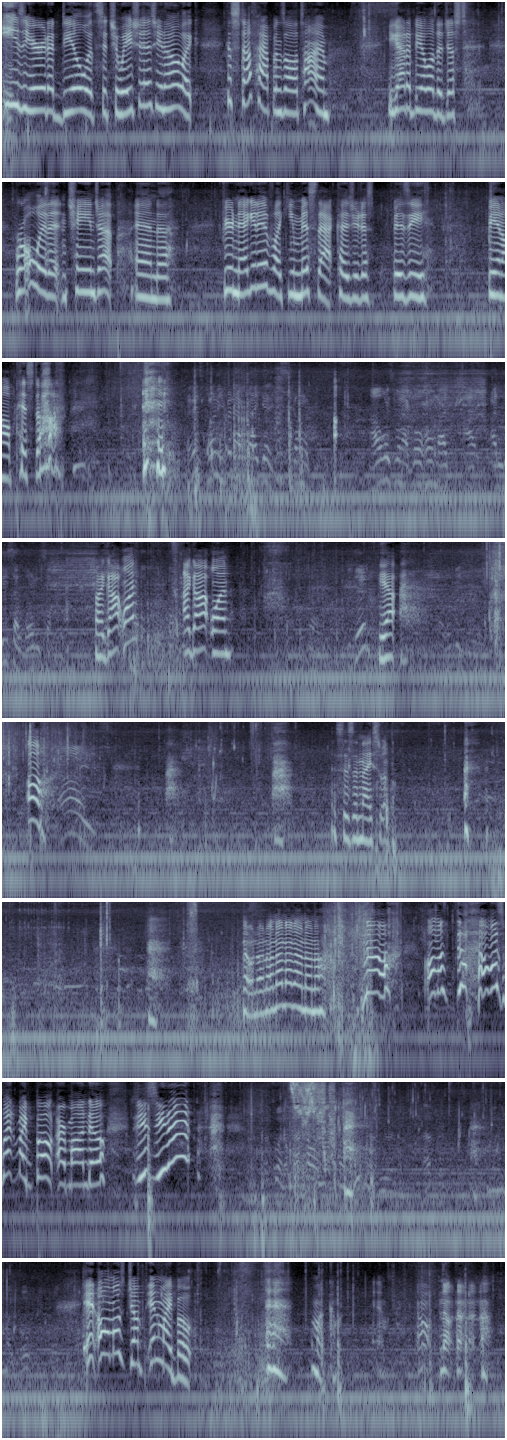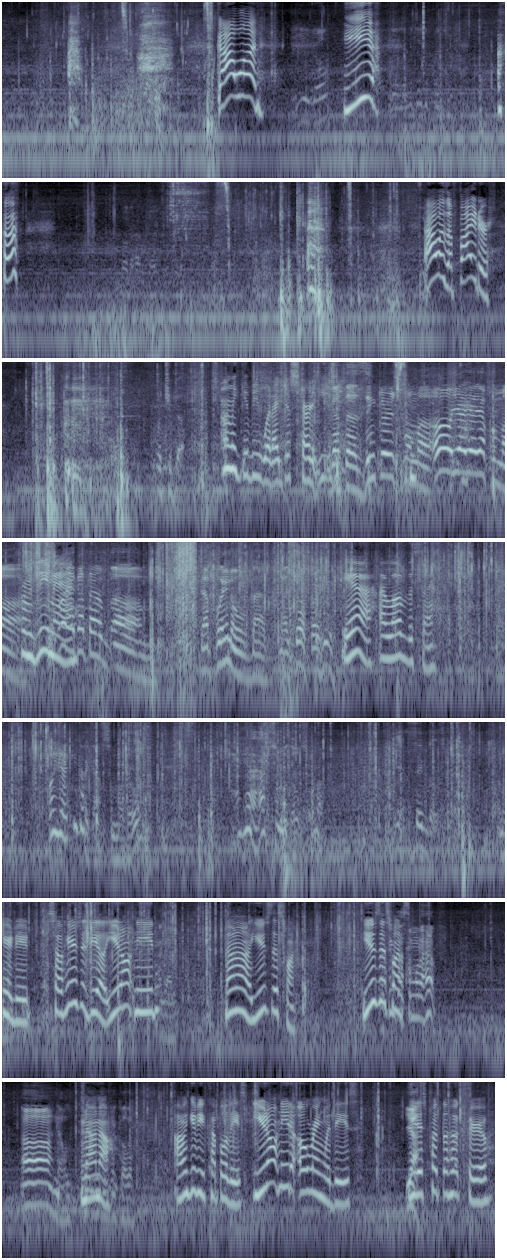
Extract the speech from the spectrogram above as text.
easier to deal with situations, you know, like because stuff happens all the time. You gotta be able to just roll with it and change up. And uh, if you're negative, like you miss that because you're just busy being all pissed off. And it's funny, even after I get skunked, I always, when I go home, I, I at least I learn something. I got one. I got one. Did? Yeah. Oh, Nice. this is a nice one. No, no, no, no, no, no, no, no. No! Almost, almost went my boat, Armando. Did you see that? It almost jumped in my boat. Come on, come on. Oh, no, no, no, no. Got one. There you go. Yeah. Yeah, let me take a picture. Thought I had a bite. That was a fighter. What you got? Let me give you what I just started You using got the Zinkerz from, uh, oh yeah, yeah, yeah, from, uh, from oh, I Z-Man. got the um, that Plano bag myself right here. Yeah, I love this thing. Oh yeah, I think I got some of those. Oh, yeah, I have some of those. Hold on. Yeah, save those. Here, dude. So here's the deal. You don't need, I got it. no, no, no, use this one. Use this one. that's the one I have. Uh, no. No, no. I'm gonna give you a couple of these. You don't need an O-ring with these. Yeah. You just put the hook through.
